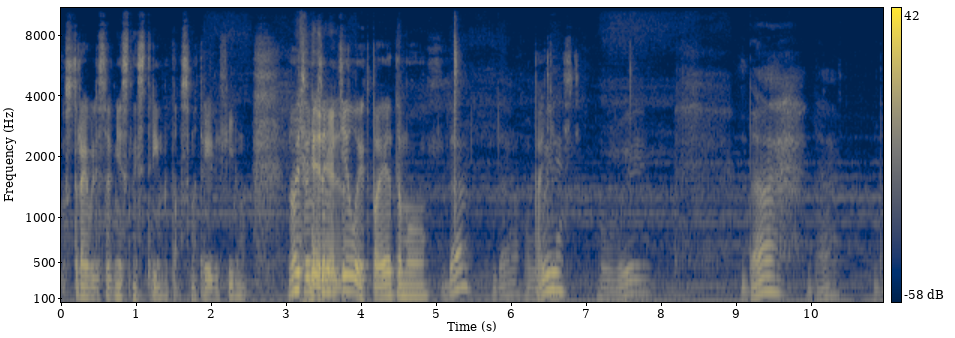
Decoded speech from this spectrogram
устраивали совместные стримы, там смотрели фильмы. Но этого никто не делает, поэтому... Да, да, увы, увы. Да, да, да.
